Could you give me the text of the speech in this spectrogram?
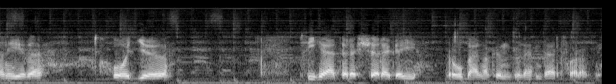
ellenére, hogy pszichiáteres seregei próbálnak önből embert faragni.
